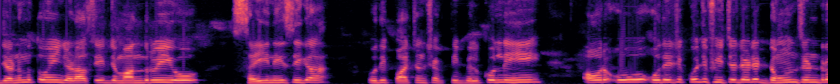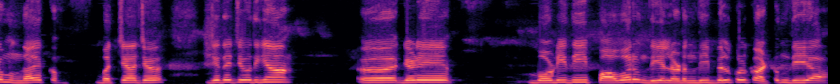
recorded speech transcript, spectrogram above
ਜਨਮ ਤੋਂ ਹੀ ਜਿਹੜਾ ਸੀ, ਜਮਾਂਦਰੂ ਹੀ ਉਹ ਸਹੀ ਨਹੀਂ ਸੀਗਾ। ਉਹਦੀ ਪਾਚਨ ਸ਼ਕਤੀ ਬਿਲਕੁਲ ਨਹੀਂ ਔਰ ਉਹ ਉਹਦੇ 'ਚ ਕੁਝ ਫੀਚਰ ਜਿਹੜੇ ਡਾਊਨ ਸਿੰਡਰਮ ਹੁੰਦਾ ਇੱਕ ਬੱਚਿਆਂ 'ਚ, ਜਿਹਦੇ 'ਚ ਉਹਦੀਆਂ ਜਿਹੜੇ ਬੋਡੀ ਦੀ ਪਾਵਰ ਹੁੰਦੀ ਹੈ, ਲੜਨ ਦੀ ਬਿਲਕੁਲ ਘੱਟ ਹੁੰਦੀ ਆ,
